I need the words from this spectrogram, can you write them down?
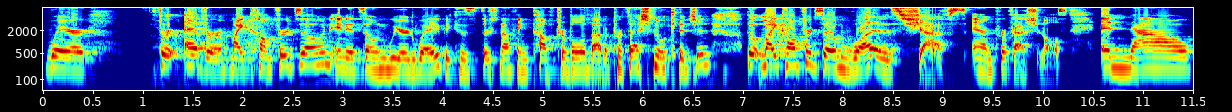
where forever my comfort zone in its own weird way because there's nothing comfortable about a professional kitchen but my comfort zone was chefs and professionals and now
